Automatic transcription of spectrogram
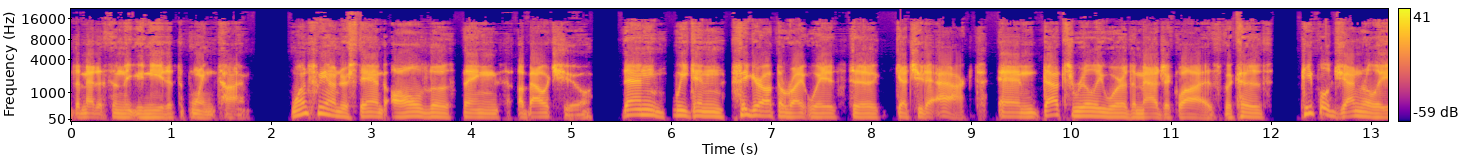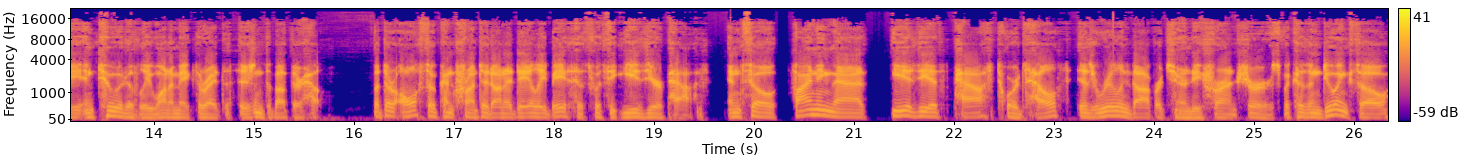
the medicine that you need at the point in time? Once we understand all those things about you, then we can figure out the right ways to get you to act. And that's really where the magic lies because people generally intuitively want to make the right decisions about their health, but they're also confronted on a daily basis with the easier path. And so finding that easiest path towards health is really the opportunity for insurers because in doing so,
